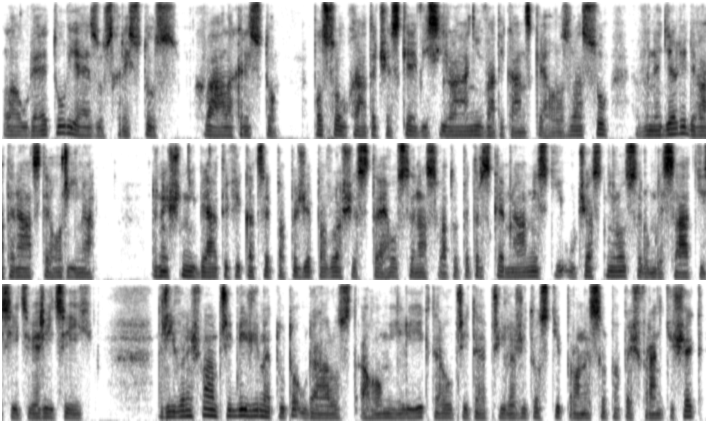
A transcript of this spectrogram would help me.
Laudetur Jezus Christus. Chvála Kristu. Posloucháte české vysílání Vatikánského rozhlasu v neděli 19. října. Dnešní beatifikace papeže Pavla VI. se na svatopetrském náměstí účastnilo 70 tisíc věřících. Dříve než vám přiblížíme tuto událost a homílí, kterou při té příležitosti pronesl papež František,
